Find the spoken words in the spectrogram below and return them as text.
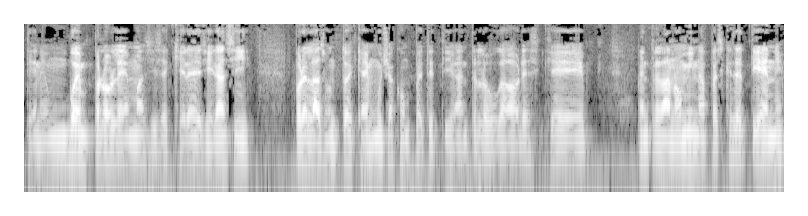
tiene un buen problema, si se quiere decir así, por el asunto de que hay mucha competitividad entre los jugadores que, entre la nómina pues que se tiene,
